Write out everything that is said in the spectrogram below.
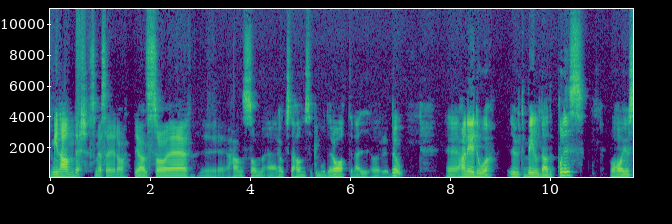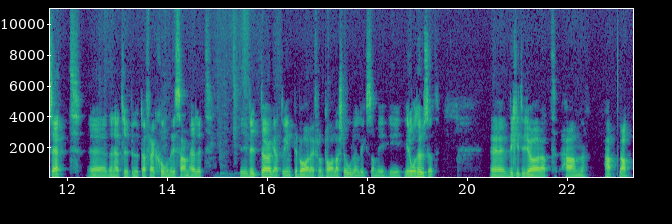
min Anders, som jag säger då, det är alltså eh, eh, han som är högsta hönset i Moderaterna i Örebro. Eh, han är ju då utbildad polis och har ju sett eh, den här typen av fraktioner i samhället i vitögat och inte bara ifrån talarstolen liksom i, i, i rådhuset. Eh, vilket ju gör att han, han, ja,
